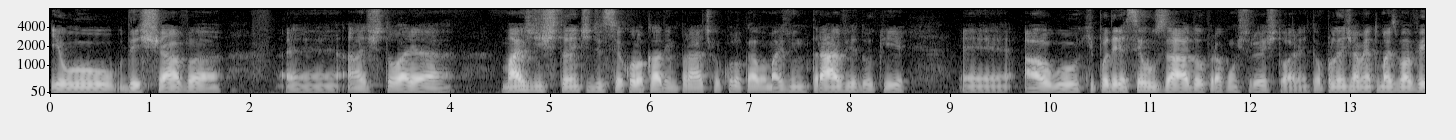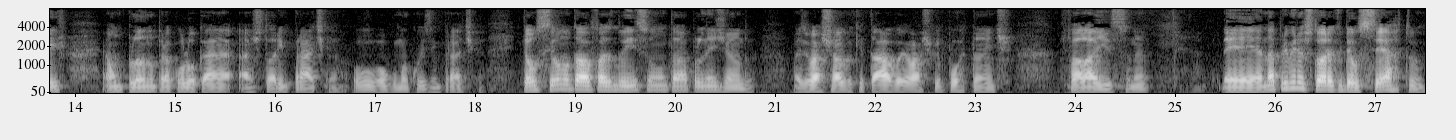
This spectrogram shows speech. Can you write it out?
eu deixava é, a história mais distante de ser colocada em prática, eu colocava mais um entrave do que é, algo que poderia ser usado para construir a história. Então, o planejamento, mais uma vez, é um plano para colocar a história em prática ou alguma coisa em prática. Então, se eu não estava fazendo isso, eu não estava planejando, mas eu achava que estava. Eu acho que é importante falar isso, né? É, na primeira história que deu certo,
